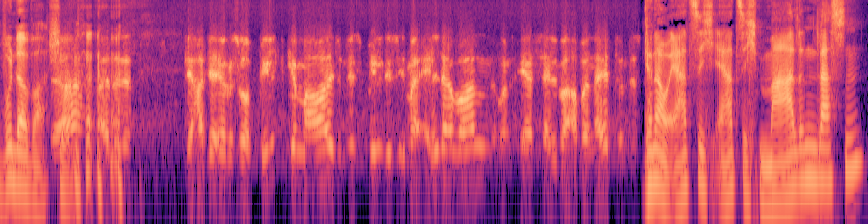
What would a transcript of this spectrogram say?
Wunderbar, schön. Ja, also das, der hat ja irgend so ein Bild gemalt und das Bild ist immer älter geworden und er selber aber nicht. Genau, er hat sich, er hat sich malen lassen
